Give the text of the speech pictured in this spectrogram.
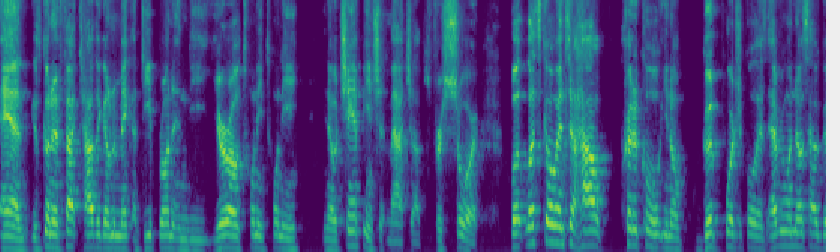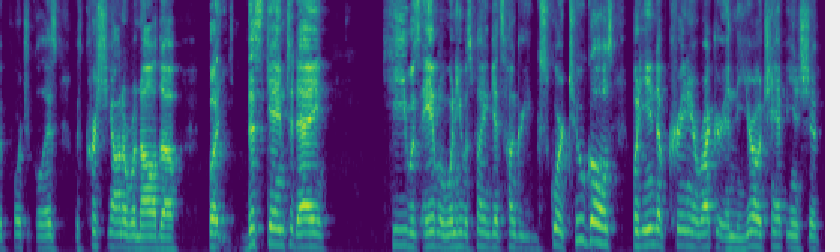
and it's going to affect how they're going to make a deep run in the Euro 2020, you know, championship matchups for sure. But let's go into how critical, you know, good Portugal is. Everyone knows how good Portugal is with Cristiano Ronaldo. But this game today, he was able when he was playing against Hungary, he scored two goals, but he ended up creating a record in the Euro Championship,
